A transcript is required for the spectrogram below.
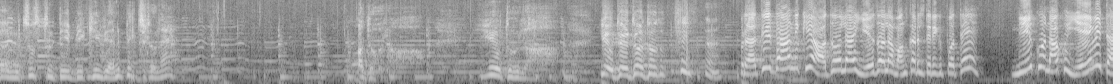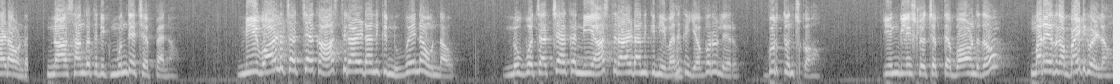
దాన్ని చూస్తుంటే మీకేవి అనిపించడంలే? అదోలా ఏదోలా. ప్రతిదానికి అదోలా ఏదోలా వంకరలు తిరిగిపోతే నీకు నాకు ఏమీ తేడా ఉండదు. నా సంగతి నీకు ముందే చెప్పాను. మీ వాళ్ళు చచ్చాక ఆస్తి రాయడానికి నువ్వైనా ఉన్నావు. నువ్వు చచ్చాక నీ ఆస్తి రాయడానికి నీ వెనక ఎవ్వరూ లేరు. గుర్తుంచుకో. ఇంగ్లీష్లో చెప్తే బాగుండదు. మర్యాదగా బయటకు వెళ్ళాం.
